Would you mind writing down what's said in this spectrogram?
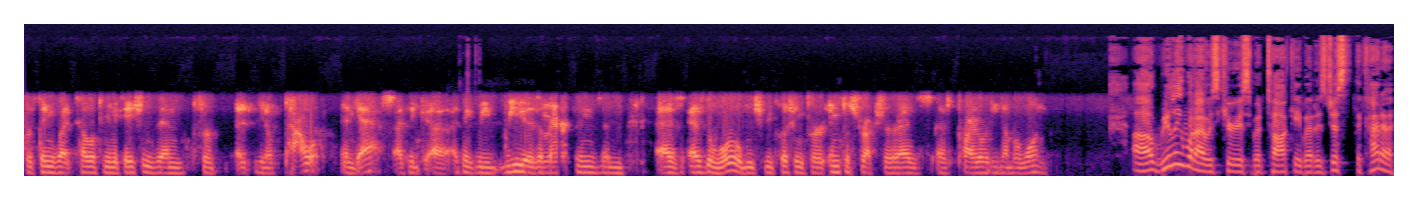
for things like telecommunications and for uh, you know power and gas. I think uh, I think we we as Americans and as as the world we should be pushing for infrastructure as as priority number one. Uh, really, what I was curious about talking about is just the kind of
